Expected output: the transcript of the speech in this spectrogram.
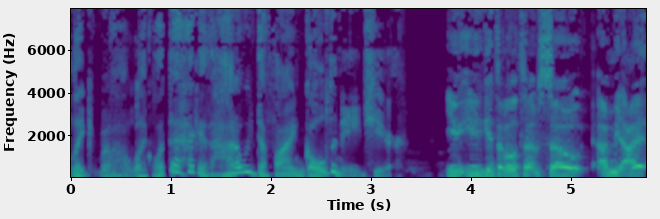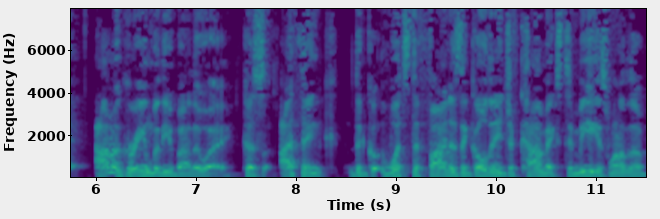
like, like what the heck is, how do we define golden age here? You you get that all the time. So I mean, I I'm agreeing with you by the way, because I think the what's defined as the golden age of comics to me is one of the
